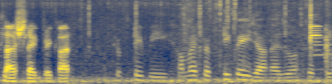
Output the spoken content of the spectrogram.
फ्लैश लाइट बेकार। 50 बी हमें 50 पे ही जाना है जोन 50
